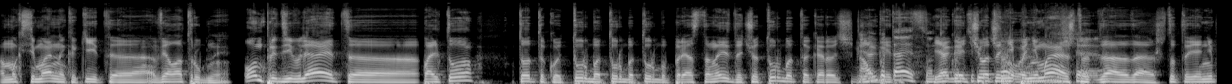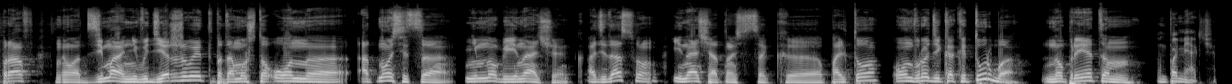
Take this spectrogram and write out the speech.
максимально какие-то вялотрубные. Он предъявляет э, пальто, тот такой турбо, турбо, турбо, приостановись. Да что турбо-то, короче. А он пытается, он я, такой, говорит, типа, что-то «Чё не понимаю, что вещаю?» да, да, да, что-то я не прав. Ну, вот, зима не выдерживает, потому что он э, относится немного иначе к Адидасу, иначе относится к э, пальто. Он вроде как и турбо, но при этом Он помягче.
